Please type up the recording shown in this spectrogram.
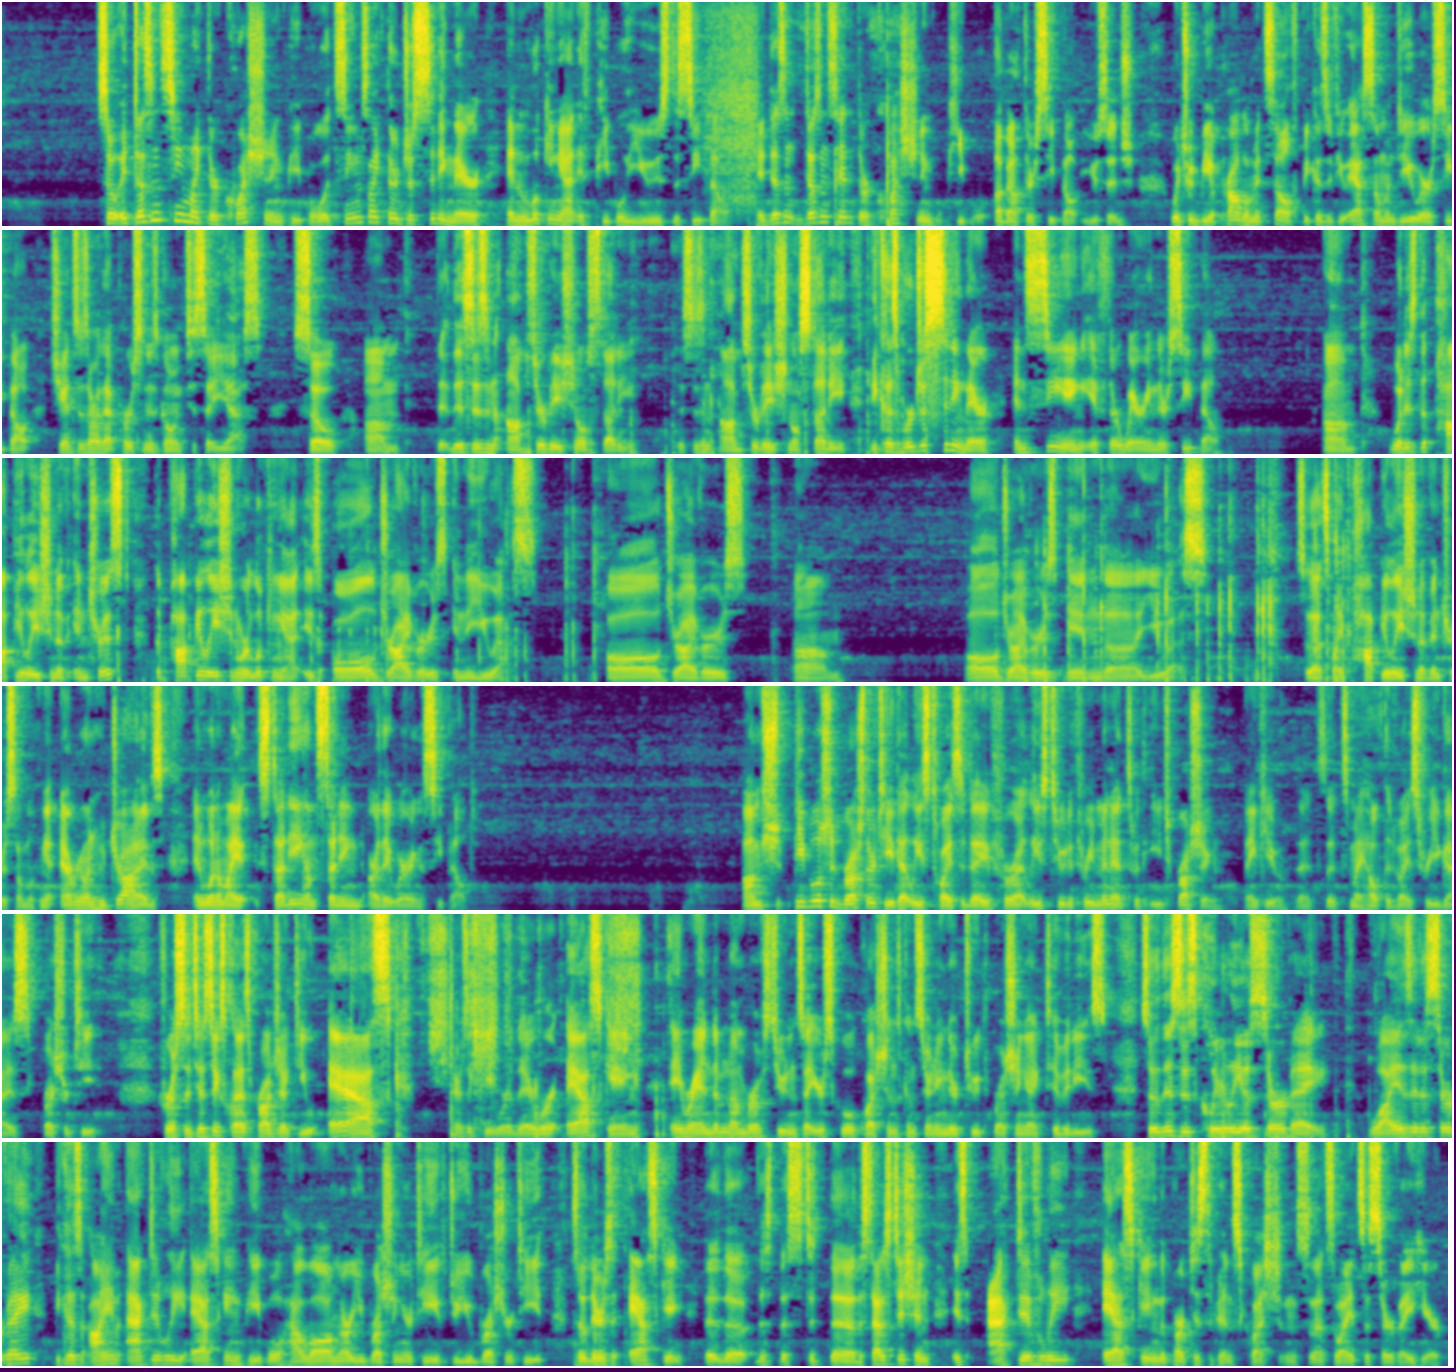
So it doesn't seem like they're questioning people. It seems like they're just sitting there and looking at if people use the seatbelt. It doesn't doesn't say that they're questioning people about their seatbelt usage, which would be a problem itself because if you ask someone, "Do you wear a seatbelt?" chances are that person is going to say yes. So um, th- this is an observational study. This is an observational study because we're just sitting there and seeing if they're wearing their seatbelt. Um, what is the population of interest? The population we're looking at is all drivers in the U.S. All drivers, um, all drivers in the U.S. So that's my population of interest. I'm looking at everyone who drives, and what am I studying? I'm studying are they wearing a seatbelt? Um, sh- people should brush their teeth at least twice a day for at least two to three minutes with each brushing. Thank you. That's that's my health advice for you guys. Brush your teeth. For a statistics class project, you ask. There's a keyword there. We're asking a random number of students at your school questions concerning their toothbrushing activities. So this is clearly a survey. Why is it a survey? Because I am actively asking people, how long are you brushing your teeth? Do you brush your teeth? So there's asking. The the the the, the, the statistician is actively asking the participants questions. So that's why it's a survey here.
